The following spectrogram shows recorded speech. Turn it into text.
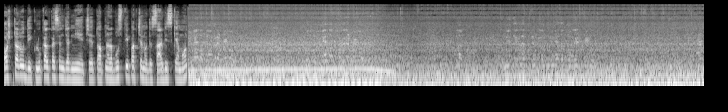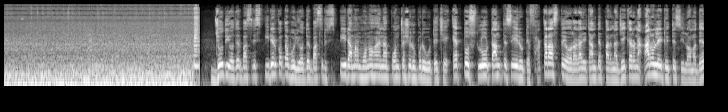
দশটার অধিক লোকাল প্যাসেঞ্জার নিয়েছে, তো আপনারা বুঝতেই পারছেন ওদের সার্ভিস কেমন। যদি ওদের বাসের স্পিডের কথা বলি, ওদের বাসের স্পিড আমার মনে হয় না পঞ্চাশের উপরে উঠেছে। এত স্লো টানতেছে এই রুটে ফাঁকা রাস্তায় ওরা গাড়ি টানতে পারে না, যে কারণে আরও লেট হইতেছিল আমাদের।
